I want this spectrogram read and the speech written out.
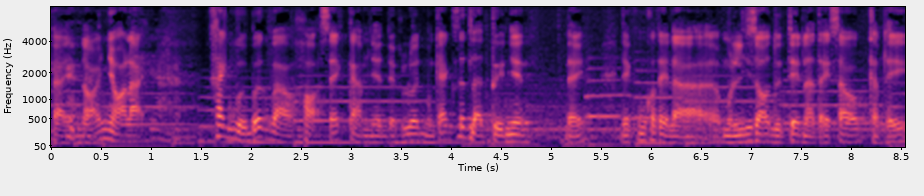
phải nói nhỏ lại. Khách vừa bước vào họ sẽ cảm nhận được luôn một cách rất là tự nhiên đấy đấy cũng có thể là một lý do đầu tiên là tại sao cảm thấy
